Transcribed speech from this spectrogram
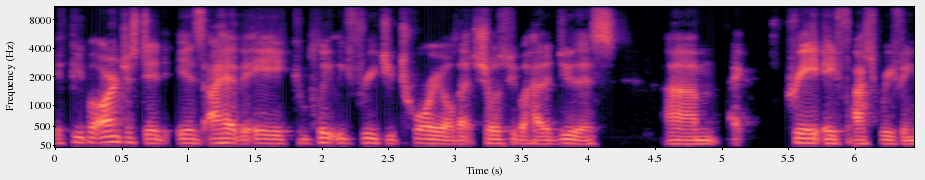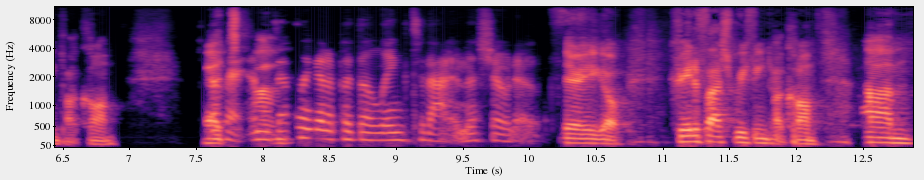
if people are interested, is I have a completely free tutorial that shows people how to do this um, at createaflashbriefing.com. But, okay, I'm um, definitely going to put the link to that in the show notes. There you go. Createaflashbriefing.com. Um,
